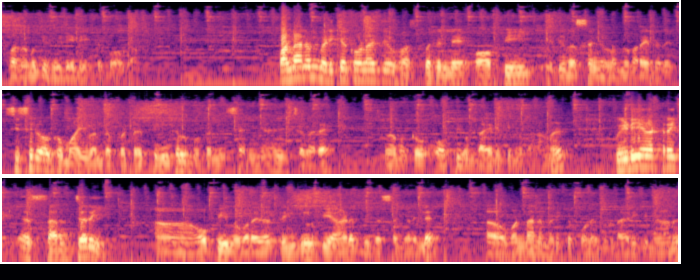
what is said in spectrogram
അപ്പോൾ നമുക്ക് വീഡിയോയിലേക്ക് പോകാം. പണ്ടാനം മെഡിക്കൽ കോളേജ് ഹോസ്പിറ്റലിലെ ഒ പി ദിവസങ്ങൾ എന്ന് പറയുന്നത് ശിശുരോഗവുമായി ബന്ധപ്പെട്ട് തിങ്കൾ മുതൽ ശനിയാഴ്ച വരെ നമുക്ക് ഒ പി ഉണ്ടായിരിക്കുന്നതാണ്. പീഡിയാട്രിക് സർജറി ഒ പി എന്ന് പറയുന്നത് തിങ്കൾ വ്യാഴ ദിവസങ്ങളിൽ വണ്ടാനം മെഡിക്കൽ കോളേജ് ഉണ്ടായിരിക്കുന്നതാണ്.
